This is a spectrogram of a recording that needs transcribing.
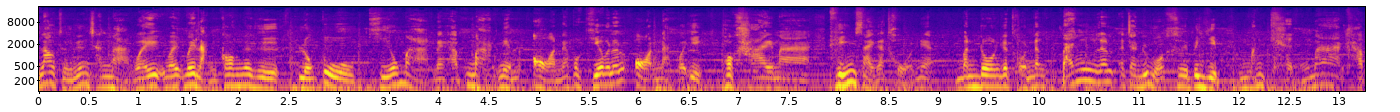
เล่าถึงเรื่องชั้นหมากไว้ไว้ไว้หลังกล้องก็คือ หลวงปู่เคี้ยวหมากนะครับหมากเนี่ยมันอ่อนนะพอเคี้ยวไปแล้วอ่อนหนักกว่าอีก พอคายมาทิ้งใส่กระโถนเนี่ยมันโดนกระโถนดังแป้งแล้วอาจารย์ยุทธบอกว่าเคยไปหยิบมันแข็งมากครับ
